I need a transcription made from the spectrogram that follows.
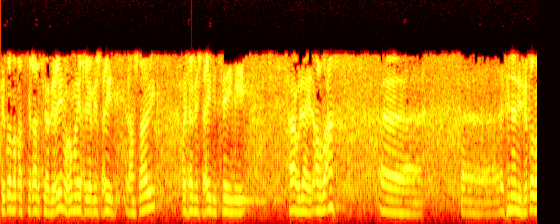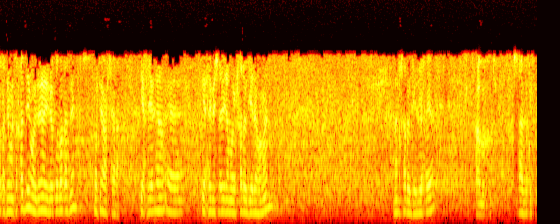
في طبقة صغار التابعين وهما يحيى بن سعيد الأنصاري ويحيى بن سعيد التيمي. هؤلاء الأربعة آه، اثنان في طبقة متقدمة واثنان في طبقة متأخرة. يحيى يحيى بن سعيد الأموي خرج له من؟ من خرج ليحيى؟ أصحاب الكتب. أصحاب الكتب.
